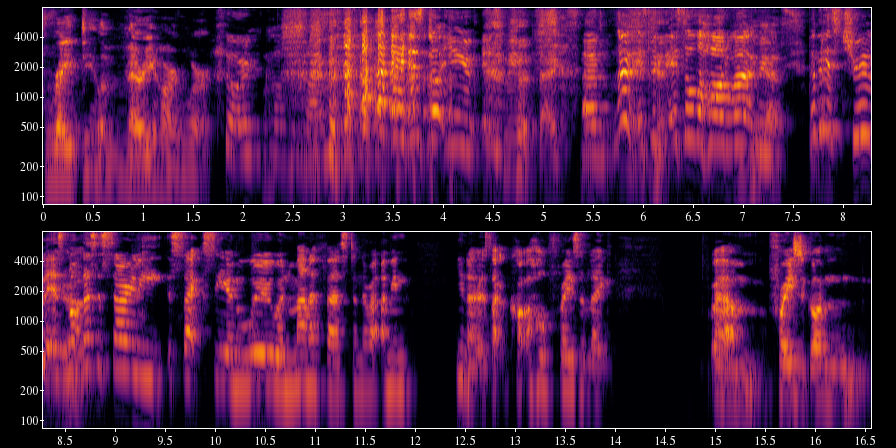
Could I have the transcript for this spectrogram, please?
great deal of very hard work. Sorry, coffee time. it's not you, it's me. Thanks. Um, no, it's, it's all the hard work. yes. No, but it's true. It's not necessarily sexy and woo and manifest and the. re- I mean, you know, it's like a whole phrase of like, um, pray to God and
